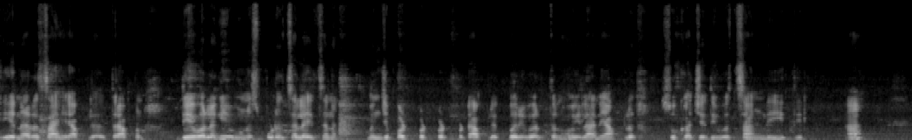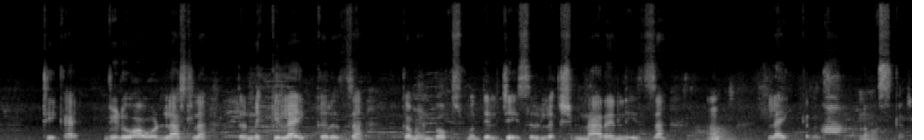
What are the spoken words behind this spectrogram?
येणारच आहे आपल्याला. तर आपण देवाला घेऊनच पुढं चालायचं ना. म्हणजे पटपट पटपट आपल्यात परिवर्तन होईल आणि आपलं सुखाचे दिवस चांगले येतील. हां? ठीक आहे. व्हिडिओ आवडला असला तर नक्की लाईक करत जा. कमेंट बॉक्समध्ये जय श्री लक्ष्मीनारायण लिहित जा लाईक करा. नमस्कार.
